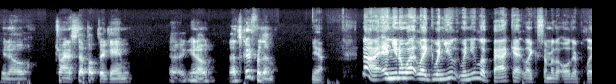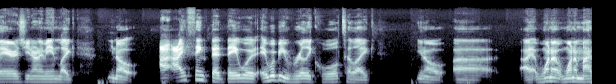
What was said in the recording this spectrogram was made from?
you know trying to step up their game. Uh, you know that's good for them. Yeah. No, and you know what? Like when you when you look back at like some of the older players, you know what I mean? Like, you know, I, I think that they would it would be really cool to like, you know, uh I one of one of my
